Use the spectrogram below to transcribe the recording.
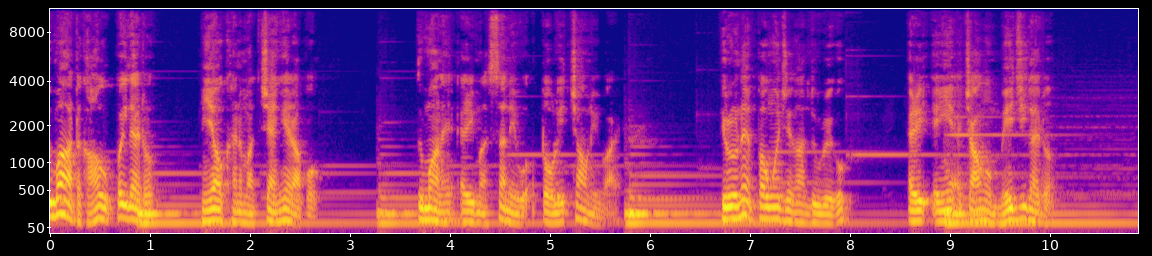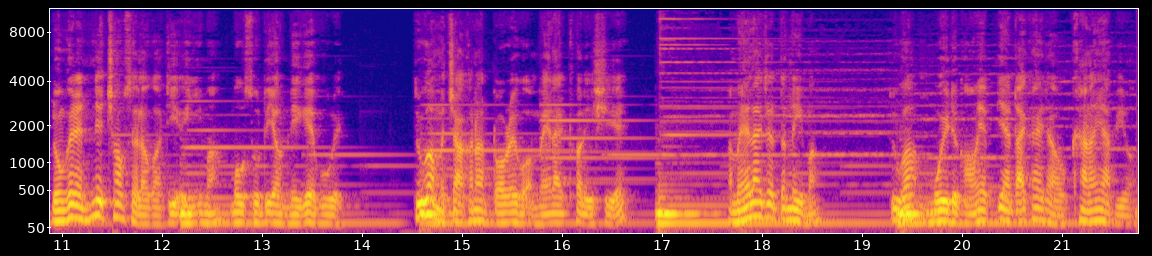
ူမကတကားကိုပိတ်လိုက်တော့မြေရောက်ခန်းထဲမှာကြံခဲ့တာပေါ့သူမလည်းအဲ့ဒီမှာဆက်နေဖို့အတော်လေးကြောက်နေပါတယ်ဒီလိုနဲ့ပတ်ဝန်းကျင်ကလူတွေကို အဲ့ဒီအိမ်ရဲ့အကြောင်းကိုမေးကြည့်လိုက်တော့လွန်ခဲ့တဲ့နှစ်60လောက်ကဒီအိမ်ကြီးမှာမုတ်ဆိုးတစ်ယောက်နေခဲ့ဘူးတယ်သူကမကြာခဏတော်ရဲကိုအမဲလိုက်ထွက်လို့ရှိတယ်အမဲလိုက်တဲ့တစ်နေ့မှာသူကမွေတကောင်ရဲ့ပြန်တိုက်ခိုက်တာကိုခံလိုက်ရပြီးတော့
